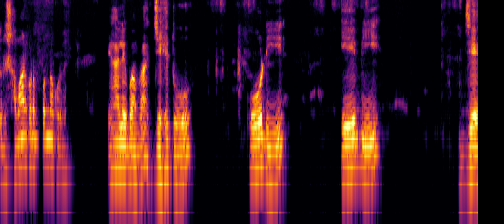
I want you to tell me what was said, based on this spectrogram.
দুটি সমান কোণ উৎপন্ন করবে। এখানে লিখব আমরা, যেহেতু ওডি এ বি যে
